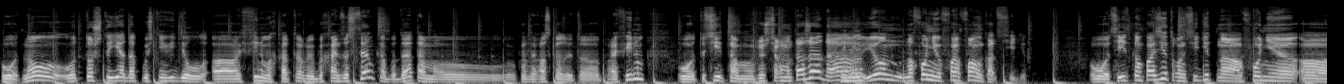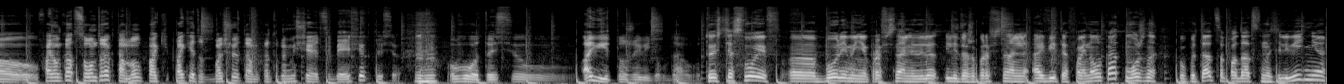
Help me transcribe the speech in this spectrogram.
Вот. Но вот то, что я, допустим, видел э, в фильмах, которые behind the scene, как бы, да, там, э, когда рассказывают э, про фильм, вот, то сидит там режиссер монтажа, да, Мгм. и он на фоне Cut сидит. Вот, сидит композитор, он сидит на фоне э, Final Cut Soundtrack, там, ну, пак- пакет этот большой, там, который вмещает в себя эффекты и все. Мгм. Вот, то есть, э, Авид тоже видел, да. Вот. То есть, освоив э, более-менее профессиональный или, даже профессиональный Авито Final Cut, можно попытаться податься на телевидение,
